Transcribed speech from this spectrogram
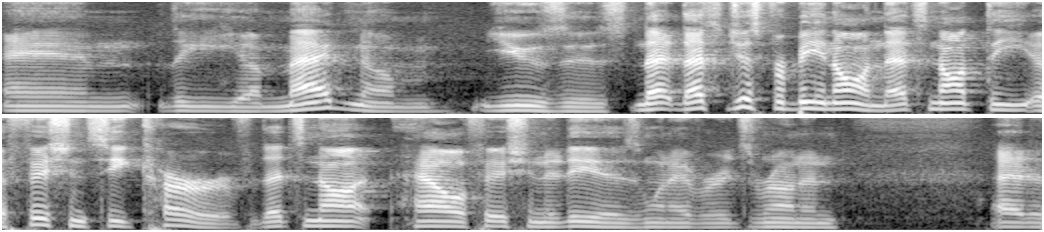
and the uh, Magnum uses that. That's just for being on. That's not the efficiency curve. That's not how efficient it is whenever it's running at a,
